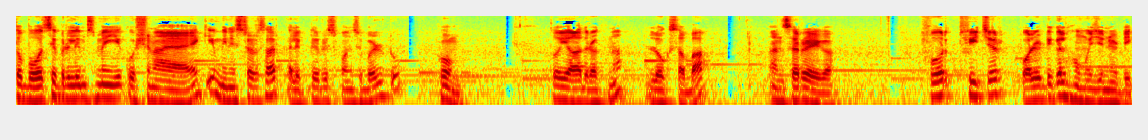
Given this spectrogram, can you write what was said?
तो बहुत से प्रीलिम्स में ये क्वेश्चन आया है कि ministers are collective responsible to whom तो याद रखना लोकसभा आंसर रहेगा। Fourth feature, political homogeneity.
